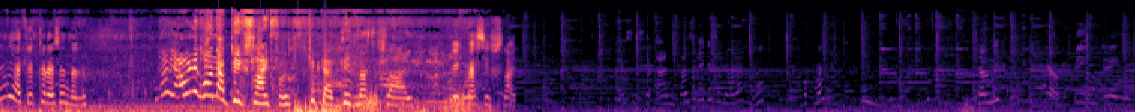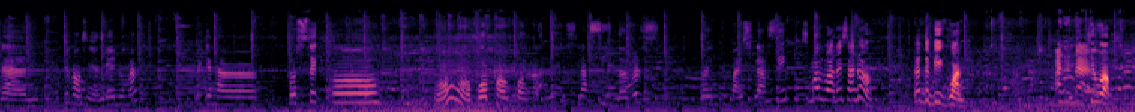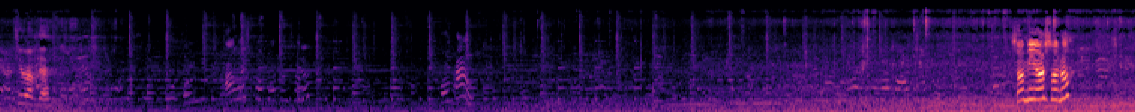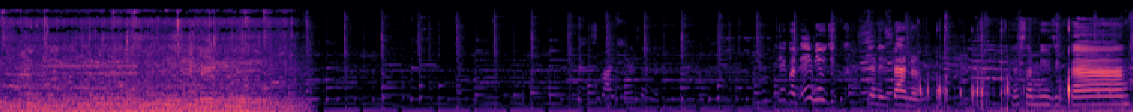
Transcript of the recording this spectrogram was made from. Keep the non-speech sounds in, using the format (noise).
Yeah, que crescendo ali. Mommy, I want to go on that big slide first. Look at that big, massive slide. Big massive slide. Tell me. Yeah, pink drink van. Cái phòng sẽ nhận menu má. We can have prosecco. Oh, four pound for Slashy lovers. Going to buy slashy. Small one, eh, is ano? Not the big one. I don't up. Queue up there. How much for bottle? Four pound. Show me yours, Sonu. corner. There's a music band.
